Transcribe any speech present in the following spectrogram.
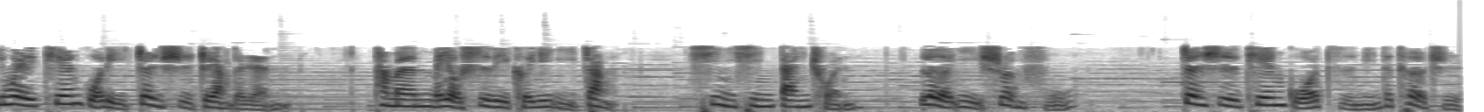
因为天国里正是这样的人，他们没有势力可以倚仗，信心单纯，乐意顺服。正是天国子民的特质。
